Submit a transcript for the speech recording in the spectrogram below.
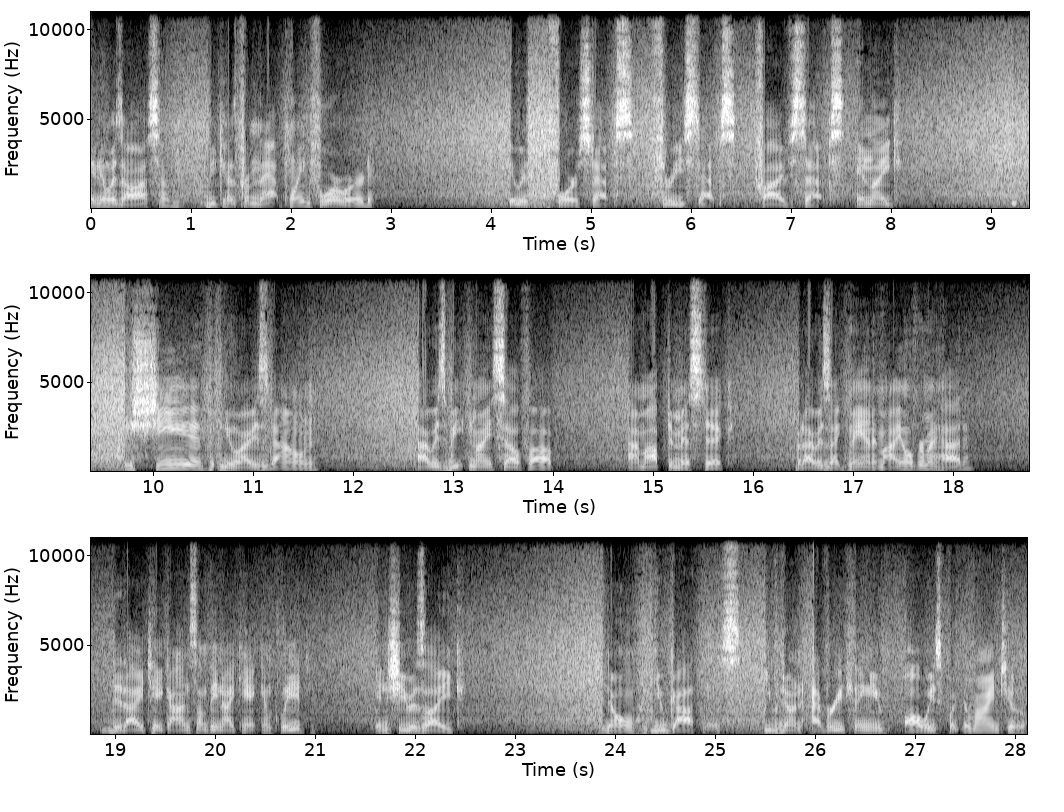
And it was awesome because from that point forward, it was four steps, three steps, five steps. And like, she knew I was down. I was beating myself up. I'm optimistic, but I was like, man, am I over my head? Did I take on something I can't complete? And she was like, no, you got this. You've done everything you've always put your mind to.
